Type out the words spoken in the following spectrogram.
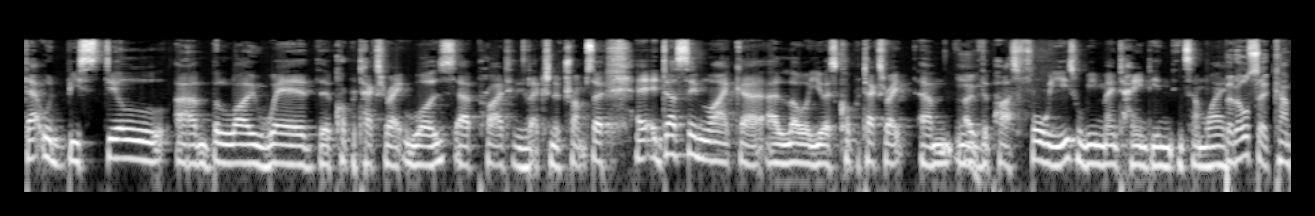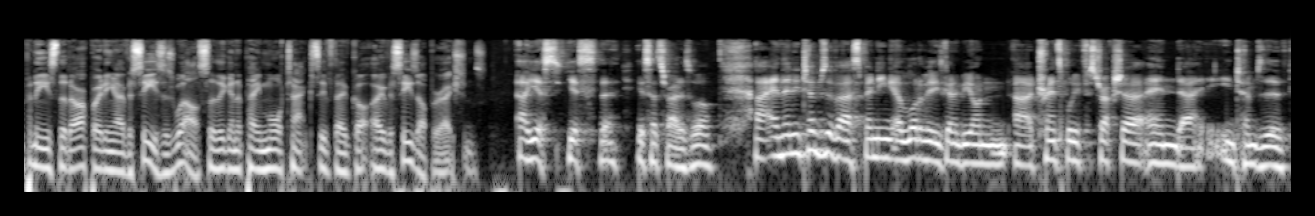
that would be still um, below where the corporate tax rate was uh, prior to the election of Trump. So uh, it does seem like a lower US corporate tax rate um, mm. over the past four years will be maintained in, in some way. But also companies that are operating overseas as well, so they're going to pay more tax if they've got overseas operations. Uh, yes, yes, the, yes, that's right as well. Uh, and then in terms of uh, spending, a lot of it is going to be on uh, transport infrastructure and uh, in terms of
